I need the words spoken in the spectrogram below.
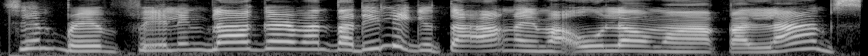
Syempre, feeling vlogger man ta, dili yun ta ang ay maulaw mga kalabs.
